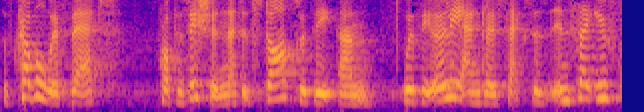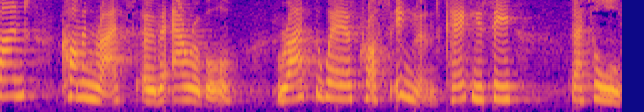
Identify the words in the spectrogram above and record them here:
the trouble with that proposition that it starts with the um, with the early Anglo-Saxons in that you find common rights over arable right the way across England. Okay, you see that's all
